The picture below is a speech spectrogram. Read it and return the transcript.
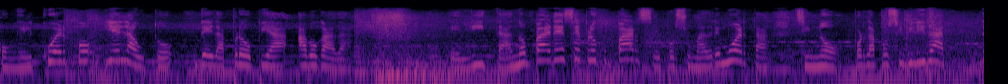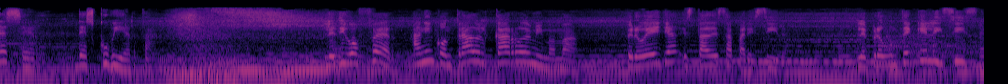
con el cuerpo y el auto de la propia abogada. Elita no parece preocuparse por su madre muerta, sino por la posibilidad de ser descubierta. Le digo, Fer, han encontrado el carro de mi mamá, pero ella está desaparecida. Le pregunté qué le hiciste.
